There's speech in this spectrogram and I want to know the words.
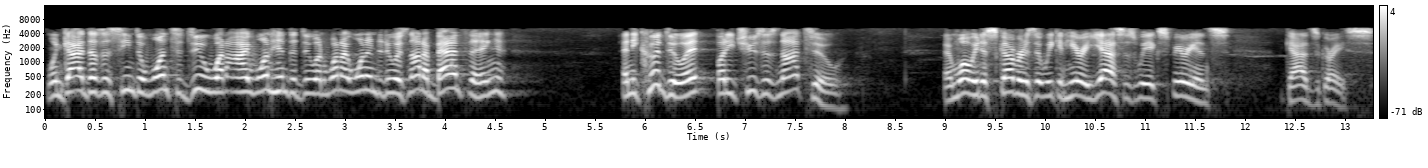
When God doesn't seem to want to do what I want him to do, and what I want him to do is not a bad thing. And he could do it, but he chooses not to. And what we discovered is that we can hear a yes as we experience God's grace.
